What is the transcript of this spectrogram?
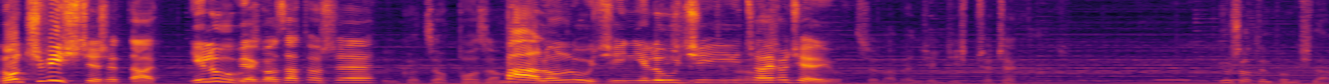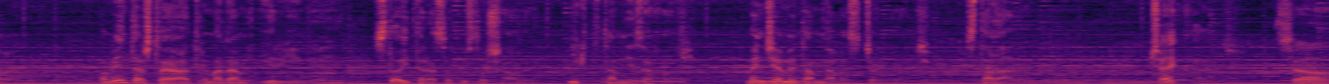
No oczywiście, że tak. Nie lubię go za to, że Tylko co poza... palą ludzi, nie ludzi i czarodziejów. Trzeba będzie gdzieś przeczekać. Już o tym pomyślałem. Pamiętasz teatr Madame Iriny? Stoi teraz opustoszały. Nikt tam nie zachodzi. Będziemy tam na was czekać. Z talarem. Czekać? Co,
